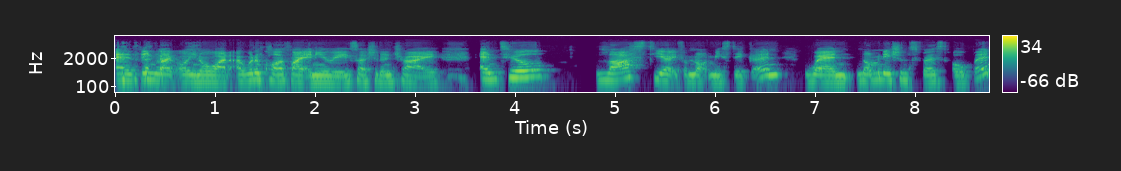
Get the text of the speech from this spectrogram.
and think like, oh, you know what, I wouldn't qualify anyway, so I shouldn't try. Until last year, if I'm not mistaken, when nominations first opened,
